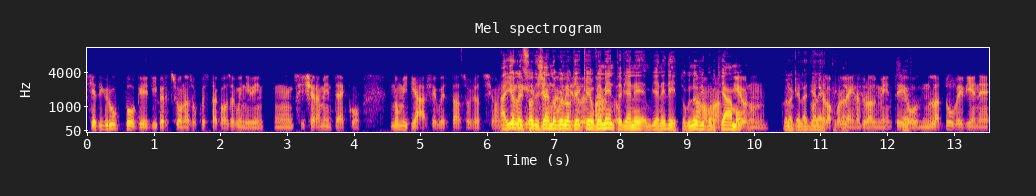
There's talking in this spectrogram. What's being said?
sia di gruppo che di persona su questa cosa quindi mh, mm, sinceramente ecco non mi piace questa associazione. Ah, io le sto dicendo quello che, che ovviamente viene, viene, detto, noi no, riportiamo non, quella che è la dialettica. Ce l'ho con lei naturalmente, certo. io laddove viene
